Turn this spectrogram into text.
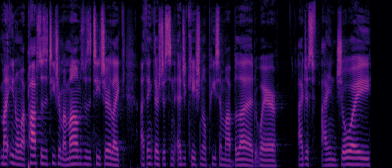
my you know my pops was a teacher my mom's was a teacher like i think there's just an educational piece in my blood where I just I enjoy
